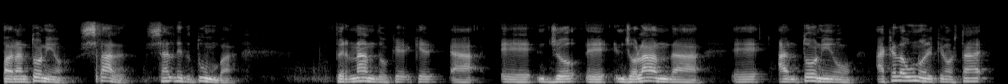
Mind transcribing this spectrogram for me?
Padre Antonio, sal, sal de tu tumba, Fernando, que, que a, eh, yo, eh, Yolanda, eh, Antonio, a cada uno el que nos está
